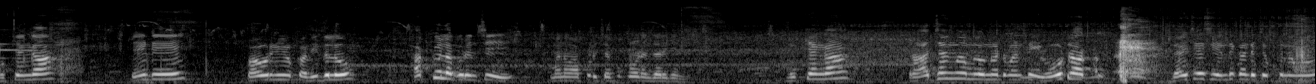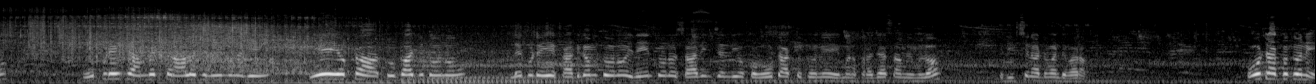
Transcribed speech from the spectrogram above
ముఖ్యంగా ఏంటి? పౌరుని యొక్క విధులు హక్కుల గురించి మనం అప్పుడు చెప్పుకోవడం జరిగింది. ముఖ్యంగా రాజ్యాంగంలో ఉన్నటువంటి ఓటు హక్కు. దయచేసి ఎందుకంటే చెప్తున్నామో? ఎప్పుడైతే అంబేద్కర్ ఆలోచన ఏమున్నది? ఏ యొక్క తుపాకీతోనో లేకుంటే ఏ ఖడ్గంతోనో ఇదేంతోనో సాధించింది ఒక ఓటు హక్కుతోనే మన ప్రజాస్వామ్యంలో. ఇది ఇచ్చినటువంటి వరం. ఓటు హక్కుతోనే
